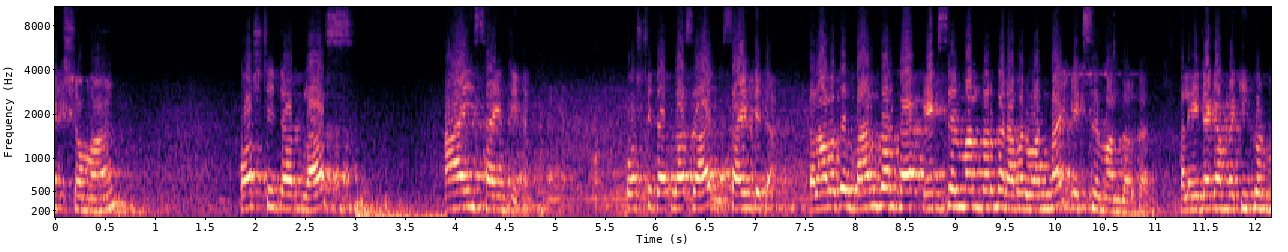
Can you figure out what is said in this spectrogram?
এক সমান theta plus i sine theta cos theta plus i sine theta তাহলে আমাদের মান দরকার, x এর মান দরকার, আবার 1 বাই x এর মান দরকার। তাহলে এটাকে আমরা কি করব?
